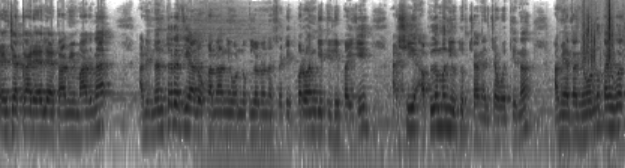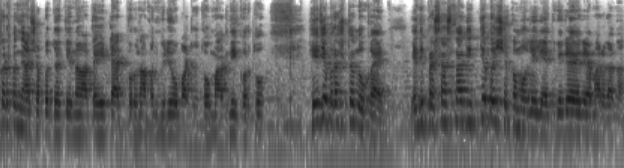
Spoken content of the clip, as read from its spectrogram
त्यांच्या कार्यालयात आम्ही मागणार आणि नंतरच या लोकांना निवडणूक लढवण्यासाठी परवानगी दिली पाहिजे अशी आपलं मन यूट्यूब चॅनलच्या वतीनं आम्ही आता निवडणूक आयोगाकडे पण अशा पद्धतीनं आता हे टॅग करून आपण व्हिडिओ पाठवतो मागणी करतो. हे जे भ्रष्ट लोक आहेत यांनी प्रशासनात इतके पैसे कमवलेले आहेत वेगळ्या वेगळ्या मार्गानं.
